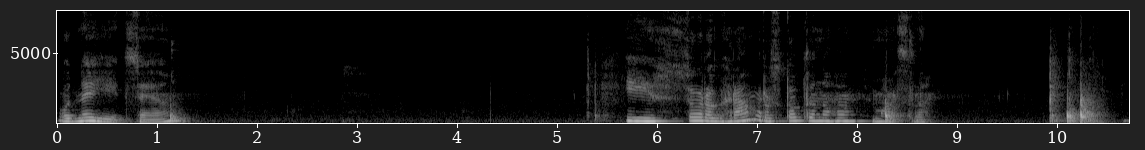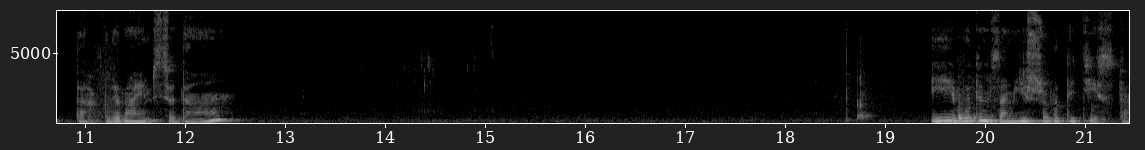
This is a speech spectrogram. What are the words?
одне яйце. І 40 грам розтопленого масла. Вливаємо сюди. І будемо замішувати тісто.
